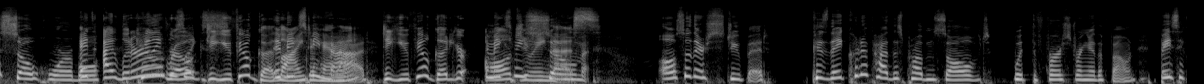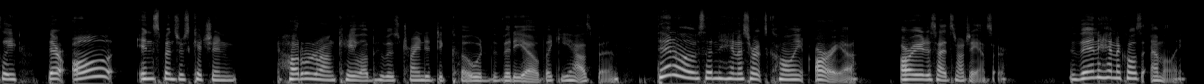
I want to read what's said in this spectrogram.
is so horrible. It's, I literally Caleb wrote, like, "Do you feel good it lying makes to me Hanna? mad. Do you feel good? You're It makes all me doing so this." ma- Also, they're stupid because they could have had this problem solved with the first ring of the phone. Basically, they're all in Spencer's kitchen, huddled around Caleb, who is trying to decode the video like he has been. Then all of a sudden, Hanna starts calling Aria. Aria decides not to answer. Then Hanna calls Emily.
